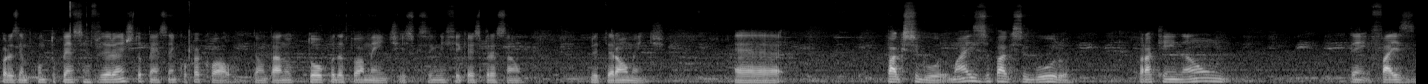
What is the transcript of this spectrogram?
por exemplo, quando tu pensa em refrigerante, tu pensa em Coca-Cola. Então está no topo da tua mente. Isso que significa a expressão, literalmente. É, PagSeguro. Mas o PagSeguro, para quem não tem, faz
